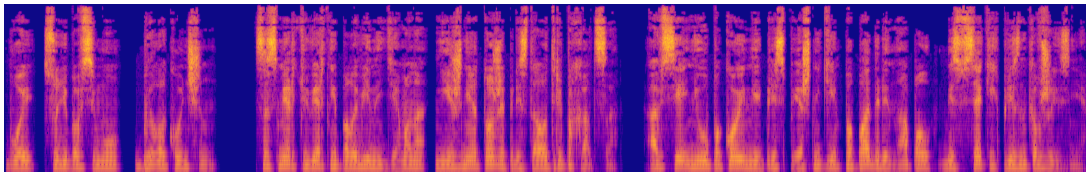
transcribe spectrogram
Бой, судя по всему, был окончен. Со смертью верхней половины демона нижняя тоже перестала трепыхаться, а все неупокоенные приспешники попадали на пол без всяких признаков жизни.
